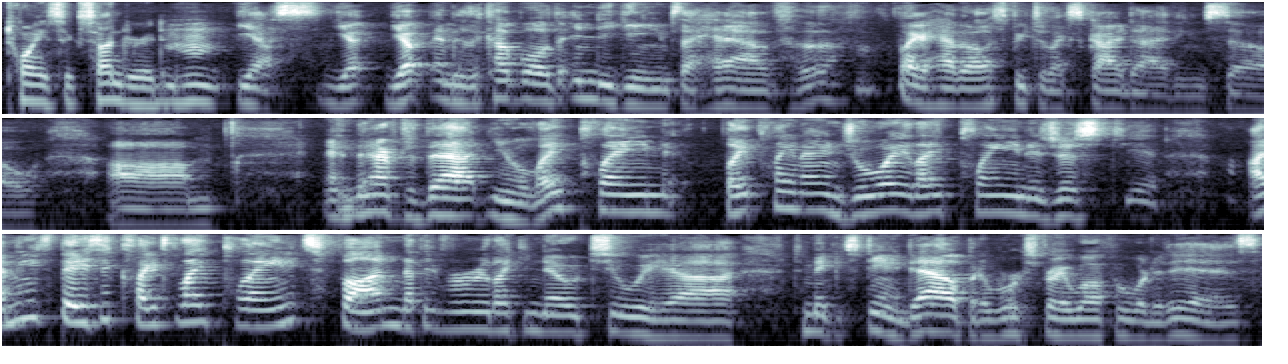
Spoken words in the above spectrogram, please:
2600. Mhm, Yes. Yep. Yep. And there's a couple of indie games I have, uh, like I have that also feature like skydiving. So, um, and then after that, you know, light plane. Light plane I enjoy. Light plane is just. Yeah, I mean, it's basic. Light light plane. It's fun. Nothing very like you know to uh, to make it stand out, but it works very well for what it is.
